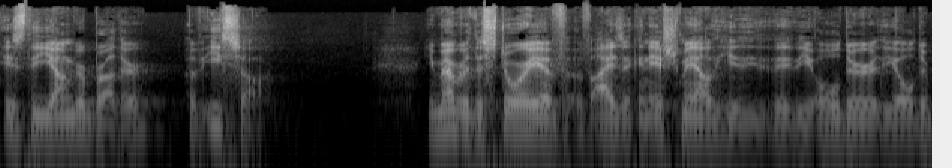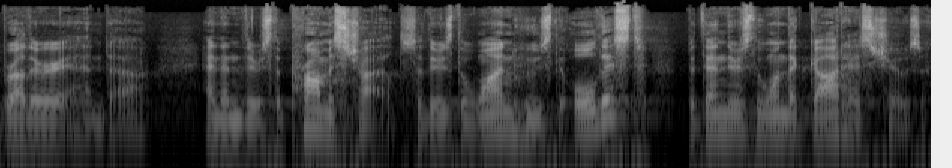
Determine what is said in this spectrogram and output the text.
is the younger brother of Esau. You remember the story of, of Isaac and Ishmael, he, the, the, older, the older brother, and, uh, and then there's the promised child. So there's the one who's the oldest, but then there's the one that God has chosen.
